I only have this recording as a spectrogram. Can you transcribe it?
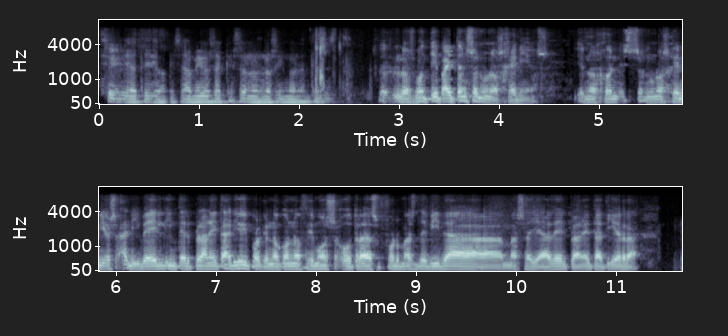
Sí. Ya te digo, mis amigos es que son unos ignorantes de esto. Los Monty Python son unos genios. Son unos genios a nivel interplanetario y porque no conocemos otras formas de vida más allá del planeta Tierra.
